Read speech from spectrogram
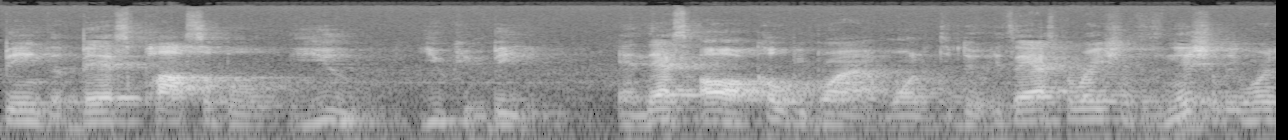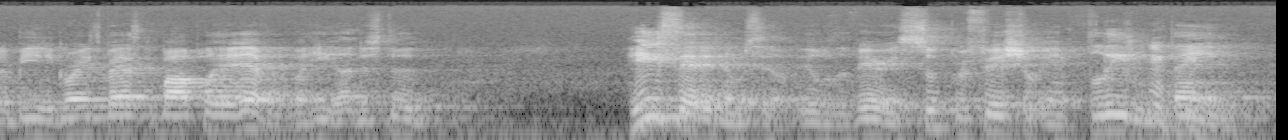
being the best possible you you can be. And that's all Kobe Bryant wanted to do. His aspirations initially were to be the greatest basketball player ever, but he understood. He said it himself. It was a very superficial and fleeting thing.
